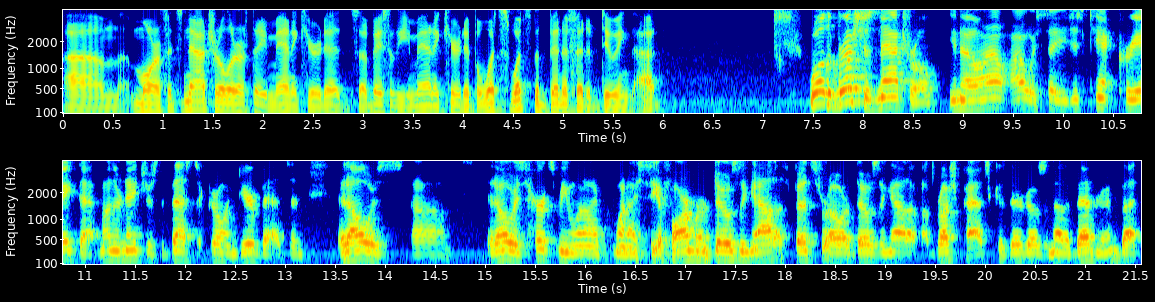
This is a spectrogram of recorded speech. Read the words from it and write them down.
um, more if it's natural or if they manicured it. So basically, you manicured it, but what's what's the benefit of doing that? Well, the brush is natural. You know, I, I always say you just can't create that. Mother Nature's the best at growing deer beds, and it always um, it always hurts me when I when I see a farmer dozing out a fence row or dozing out a, a brush patch because there goes another bedroom. But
